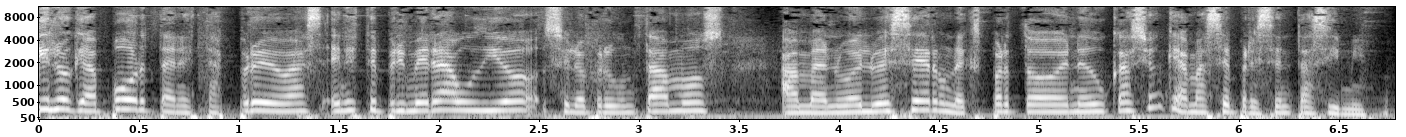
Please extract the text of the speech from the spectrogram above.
¿Qué es lo que aportan estas pruebas? En este primer audio se lo preguntamos a Manuel Becerra, un experto en educación que además se presenta a sí mismo.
